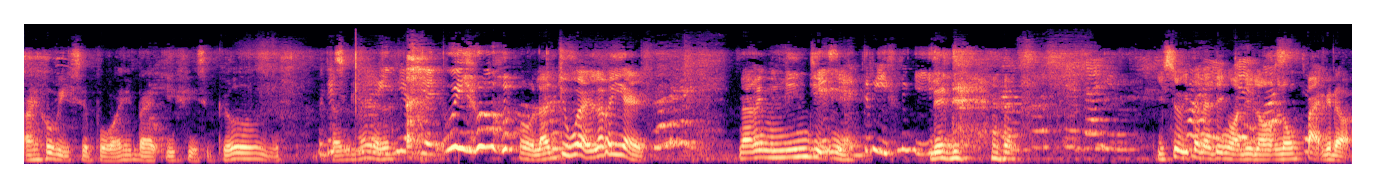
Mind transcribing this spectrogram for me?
I hope he's a boy, but if he's a girl, Oh, dia doesn't suka matter. lari dia kan. Ui, Oh, laju kan lari kan? Lari dia menjinjit ni. siap drift lagi. Dia, dia. Esok kita nak tengok dia lom- lompat ke tak?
